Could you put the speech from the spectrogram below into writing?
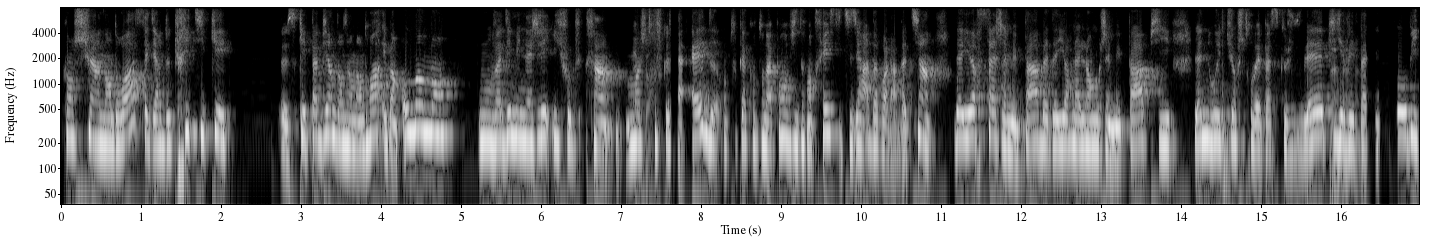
quand je suis à un endroit, c'est-à-dire de critiquer euh, ce qui est pas bien dans un endroit. Et eh ben au moment où on va déménager, il faut. Enfin, moi, je trouve que ça aide. En tout cas, quand on n'a pas envie de rentrer, c'est de se dire ah ben voilà, bah tiens, d'ailleurs ça j'aimais pas, bah d'ailleurs la langue j'aimais pas, puis la nourriture je trouvais pas ce que je voulais, puis il y avait pas de hobby.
